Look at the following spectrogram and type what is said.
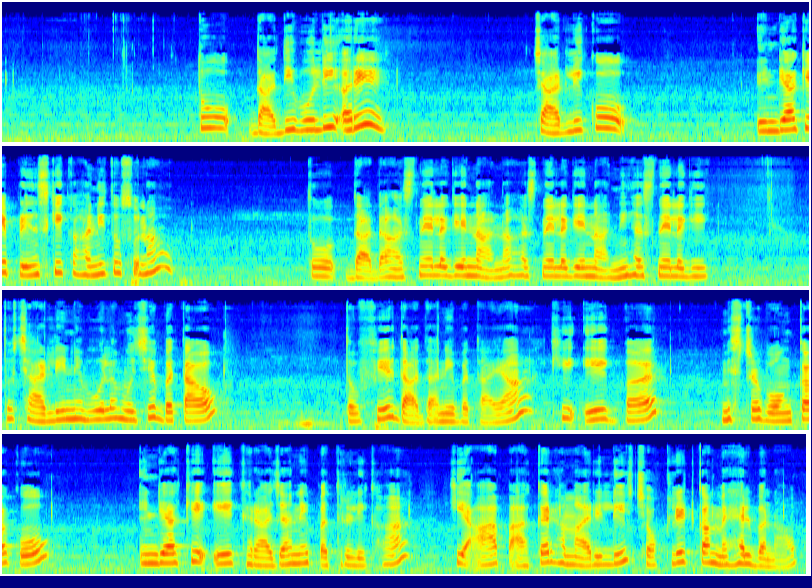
तो दादी बोली, अरे, चार्ली को इंडिया के प्रिंस की कहानी तो सुनाओ। तो दादा हंसने लगे, नाना हंसने लगे, नानी हंसने लगी। तो चार्ली ने बोला, मुझे बताओ। तो फिर दादा ने बताया कि एक बार मिस्टर वोंका को इंडिया के एक राजा ने पत्र लिखा कि आप आकर हमारे लिए चॉकलेट का महल बनाओ।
